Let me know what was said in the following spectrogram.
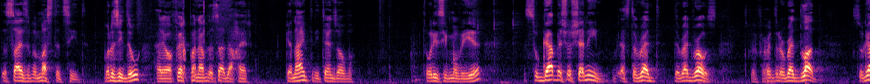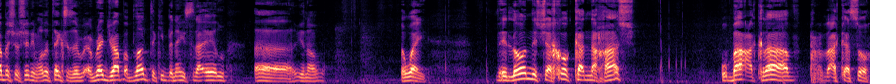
the size of a mustard seed. What does he do? Good night, and he turns over. So what do you see from over here? Suga b'shoshanim. That's the red, the red rose. It's referred to the red blood. Suga b'shoshanim. All it takes is a, a red drop of blood to keep Bnei Israel, uh, you know, away. ולא נשכו כאן נחש, ובא עקרב ועקסו.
